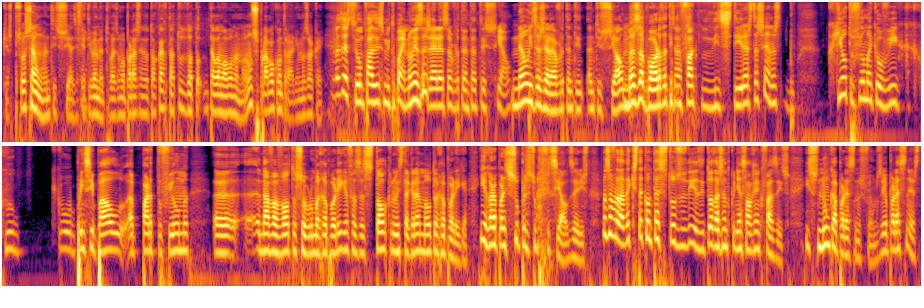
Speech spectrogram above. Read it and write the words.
que as pessoas são antissociais, Sim. efetivamente. Tu vais a uma paragem do autocarro, está tudo do auto- telemóvel na mão. Não se esperava ao contrário, mas ok. Mas este filme faz isso muito bem, não exagera essa vertente antissocial. Não exagera a vertente antissocial, Hum, mas aborda tipo, o facto de existir estas cenas. Tipo, que outro filme é que eu vi que, que- que o principal, a parte do filme, ah, andava à volta sobre uma rapariga fazer stalk no Instagram a outra rapariga? E agora parece super superficial dizer isto. Mas a verdade é que isto acontece todos os dias e toda a gente conhece alguém que faz isso. Isso nunca aparece nos filmes e aparece neste.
